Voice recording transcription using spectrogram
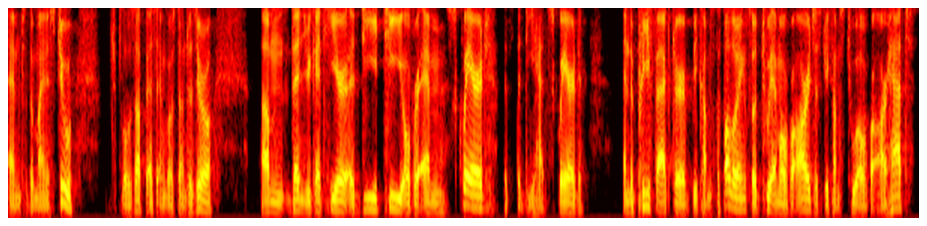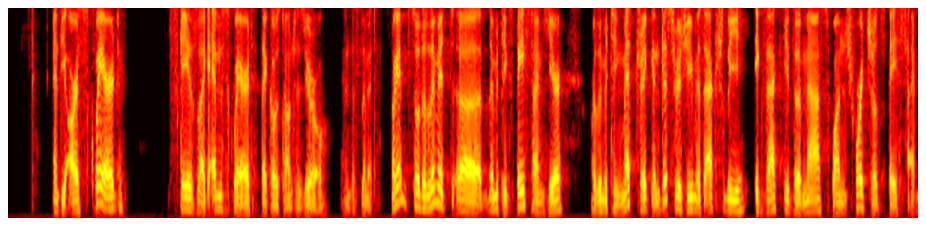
m to the minus two, which blows up as m goes down to zero, um, then you get here a dt over m squared, that's the d hat squared. And the prefactor becomes the following. So 2m over r just becomes 2 over r hat. And the r squared scales like m squared, that goes down to zero in this limit. Okay, so the limit, uh, limiting spacetime here, or limiting metric in this regime is actually exactly the mass one Schwarzschild spacetime.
